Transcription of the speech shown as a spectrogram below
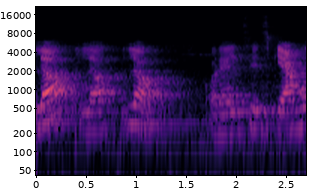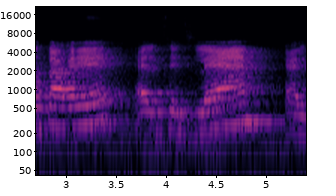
ल ल ल। और एल सेज क्या होता है? L says lamp L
